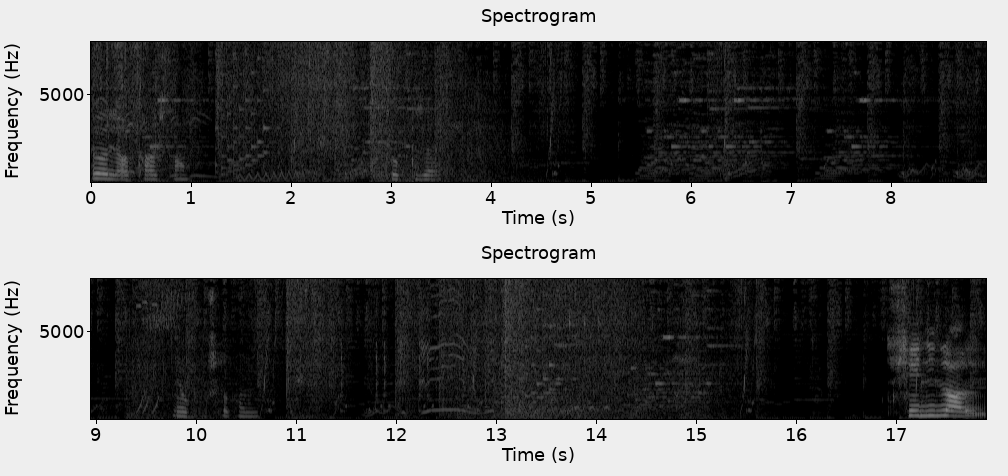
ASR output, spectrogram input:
Şöyle atarsam. Çok güzel. Yokmuş adam. Şeyliyle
